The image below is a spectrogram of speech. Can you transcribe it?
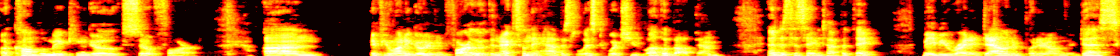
A compliment can go so far. Um, if you want to go even farther, the next one they have is list what you love about them. And it's the same type of thing. Maybe write it down and put it on their desk.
